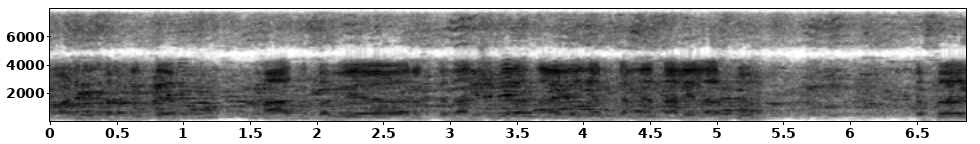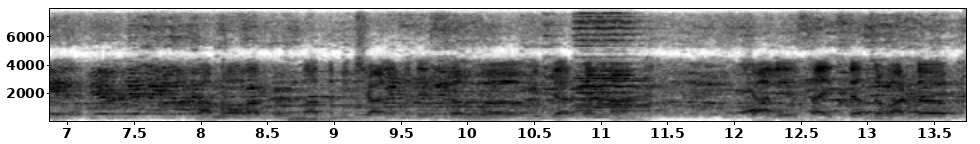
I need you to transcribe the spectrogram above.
वाढदिवसाप्रित आज भव्य रक्तदान शिबिराचं आयोजन करण्यात आलेलं असून तसंच रामराव राठोड प्राथमिक शाळेमध्ये सर्व विद्यार्थ्यांना शालेय साहित्याचं वाटप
